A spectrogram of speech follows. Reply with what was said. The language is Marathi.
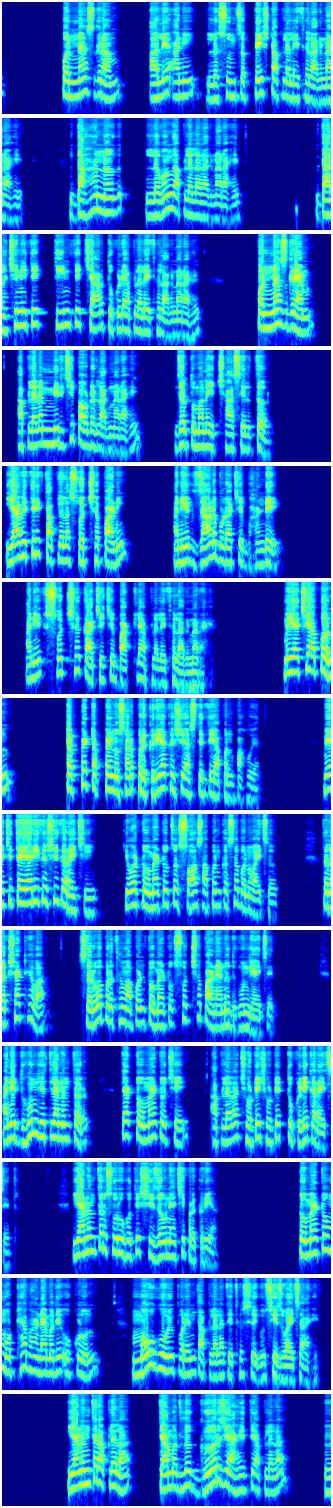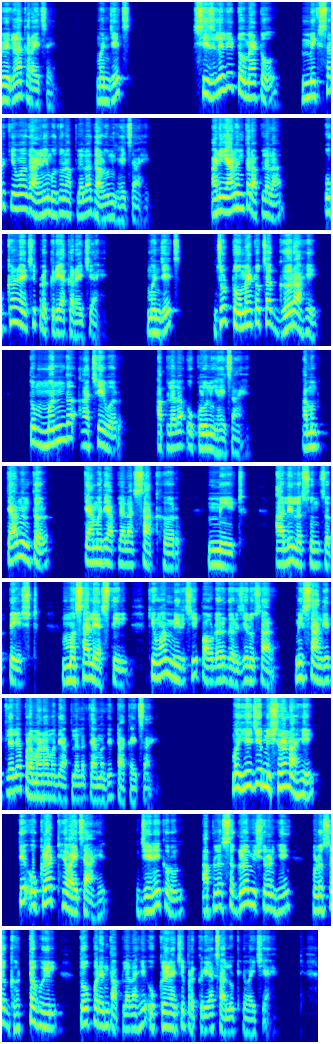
पन्नास ग्राम आले आणि लसूणचं पेस्ट आपल्याला इथं लागणार आहे. दहा नग लवंग आपल्याला लागणार आहेत. दालचिनी ते तीन ते चार तुकडे आपल्याला इथं लागणार आहेत. पन्नास ग्रॅम आपल्याला मिरची पावडर लागणार आहे जर तुम्हाला इच्छा असेल तर. या व्यतिरिक्त आपल्याला स्वच्छ पाणी आणि एक जाड बुडाचे भांडे आणि एक स्वच्छ काचेचे बाटल्या आपल्याला इथं लागणार आहे. मग याची आपण टप्प्याटप्प्यानुसार प्रक्रिया कशी असते ते आपण पाहूयात. मग याची तयारी कशी करायची किंवा टोमॅटोचं सॉस आपण कसं बनवायचं तर लक्षात ठेवा सर्वप्रथम आपण टोमॅटो स्वच्छ पाण्यानं धुवून घ्यायचे. आणि धुवून घेतल्यानंतर त्या टोमॅटोचे आपल्याला छोटे छोटे तुकडे करायचे यानंतर सुरू होते शिजवण्याची प्रक्रिया. टोमॅटो मोठ्या भांड्यामध्ये उकळून मऊ होईपर्यंत आपल्याला तिथे शिजवायचं आहे. यानंतर आपल्याला त्यामधलं गर जे आहे ते आपल्याला वेगळा करायचं आहे म्हणजेच शिजलेली टोमॅटो मिक्सर किंवा गाळणीमधून आपल्याला गाळून घ्यायचं आहे. आणि यानंतर आपल्याला उकळण्याची प्रक्रिया करायची आहे. म्हणजेच जो टोमॅटोचा गर आहे तो मंद आचेवर आपल्याला उकळून घ्यायचा आहे. मग त्यानंतर त्यामध्ये आपल्याला साखर मीठ आले लसूणचं पेस्ट मसाले असतील किंवा मिरची पावडर गरजेनुसार मी सांगितलेल्या प्रमाणामध्ये आपल्याला त्यामध्ये टाकायचं आहे. मग हे जे मिश्रण आहे ते उकळत ठेवायचं आहे. जेणेकरून आपलं सगळं मिश्रण हे थोडंसं घट्ट होईल तोपर्यंत आपल्याला हे उकळण्याची प्रक्रिया चालू ठेवायची आहे.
